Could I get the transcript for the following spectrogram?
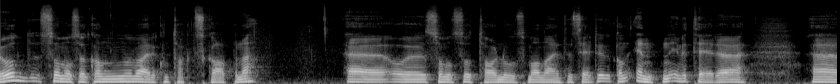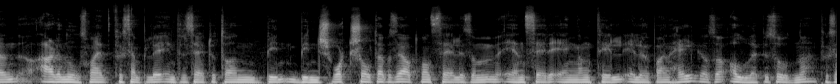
råd som også kan være kontaktskapende, eh, og som også tar noe som man er interessert i. Du kan enten invitere eh, Er det noen som er for interessert i å ta en binge-watch, jeg si? At man ser liksom en serie en gang til i løpet av en helg? Altså alle episodene? For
